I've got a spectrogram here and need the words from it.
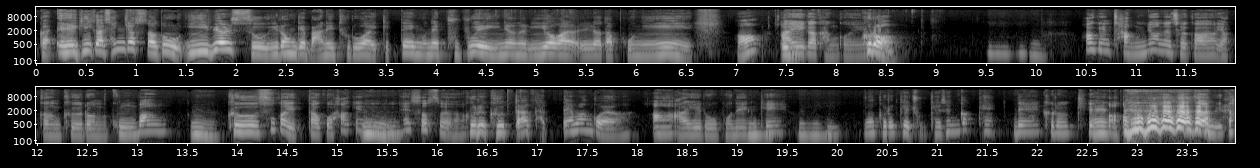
그러니까 애기가 생겼어도 이별수 이런 게 많이 들어와 있기 때문에 부부의 인연을 이어가려다 보니 어? 아이가 간 거예요. 그럼. 음. 음. 하긴 작년에 제가 약간 그런 공방 음. 그 수가 있다고 하긴 음. 했었어요. 그래 다 때만 거야. 아 아이로 보낸 음. 게. 음. 나 그렇게 좋게 생각해. 네 그렇게. 네. 감사합니다.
